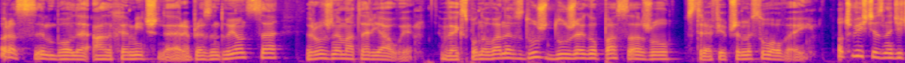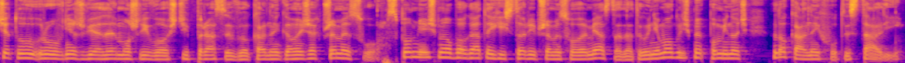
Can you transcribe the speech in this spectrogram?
oraz symbole alchemiczne reprezentujące różne materiały, wyeksponowane wzdłuż dużego pasażu w strefie przemysłowej. Oczywiście znajdziecie tu również wiele możliwości pracy w lokalnych gałęziach przemysłu. Wspomnieliśmy o bogatej historii przemysłowej miasta, dlatego nie mogliśmy pominąć lokalnej huty stali.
